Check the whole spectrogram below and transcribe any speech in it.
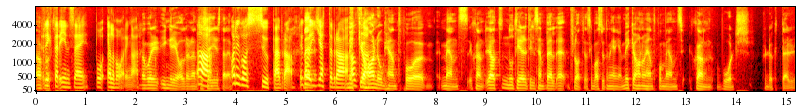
ja, riktar in sig på 11-åringar. De går i- yngre i åldrarna till Ja, tjejer istället. och det går superbra. Det går Men jättebra. Mycket Alltså, har nog hänt på mäns skön... Jag noterade till exempel, eh, förlåt jag ska bara sluta meningen. Mycket har nog hänt på mäns skönvårdsprodukter.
